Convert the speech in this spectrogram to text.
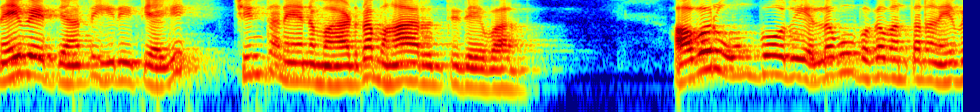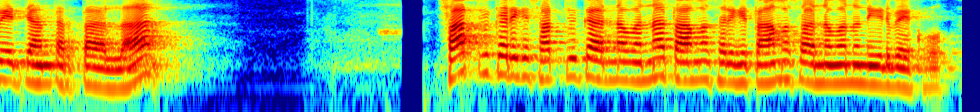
ನೈವೇದ್ಯ ಅಂತ ಈ ರೀತಿಯಾಗಿ ಚಿಂತನೆಯನ್ನು ಮಾಡಿದ ಮಹಾರಂತಿದೇವ. ಅವರು ಉಂಬೋದು ಎಲ್ಲವೂ ಭಗವಂತನ ನೈವೇದ್ಯ ಅಂತ ಅರ್ಥ ಅಲ್ಲ. ಸಾತ್ವಿಕರಿಗೆ ಸಾತ್ವಿಕ ಅನ್ನವನ್ನು, ತಾಮಸರಿಗೆ ತಾಮಸ ಅನ್ನವನ್ನು ನೀಡಬೇಕು.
